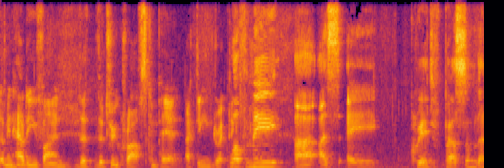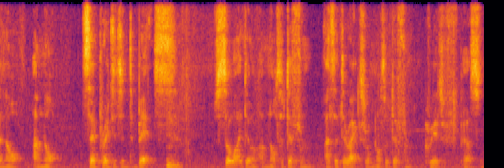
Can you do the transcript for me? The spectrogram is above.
I mean, how do you find the the two crafts compare, acting and directing? Well, for me, uh, as a creative person, they're not. I'm not separated into bits. Mm. So I don't. I'm not a different. As a director, I'm not a different creative person.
